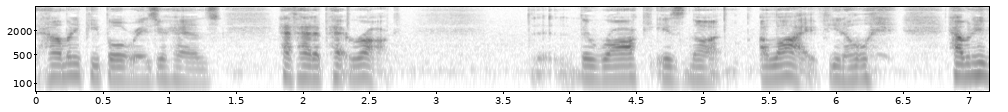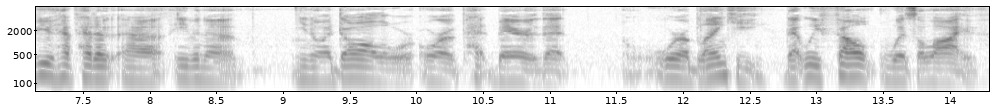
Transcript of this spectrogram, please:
how many people, raise your hands, have had a pet rock? The, the rock is not alive, you know. how many of you have had a, uh, even a you know, a doll or, or a pet bear that were a blankie that we felt was alive,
